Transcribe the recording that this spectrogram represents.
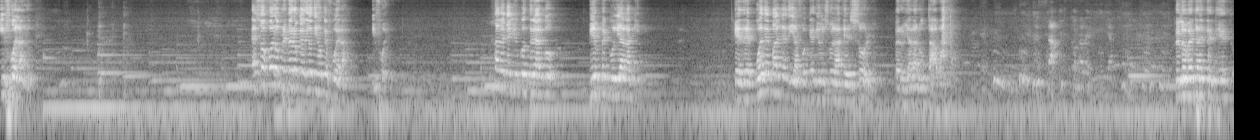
y fue la luz. Eso fue lo primero que Dios dijo que fuera y fue. ¿Tú ¿Sabes que yo encontré algo bien peculiar aquí? Que después de par de días fue que Dios hizo el sol, pero ya la luz estaba. ¿Tú no me estás entendiendo?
